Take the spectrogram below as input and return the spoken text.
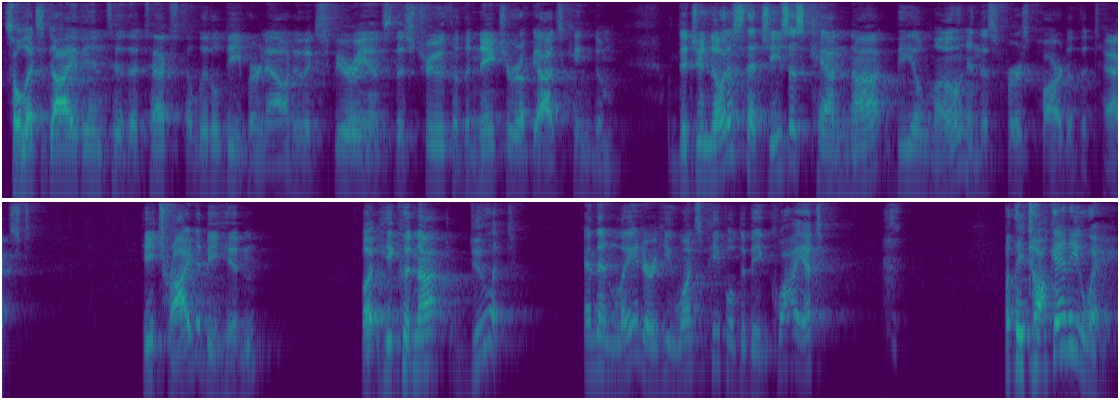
So let's dive into the text a little deeper now to experience this truth of the nature of God's kingdom. Did you notice that Jesus cannot be alone in this first part of the text? He tried to be hidden, but he could not do it. And then later, he wants people to be quiet but they talk anyway.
